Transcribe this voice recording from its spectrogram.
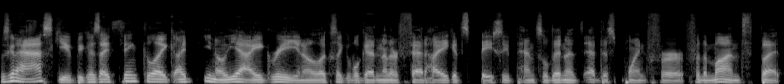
was gonna ask you because I think like I you know yeah I agree. You know, it looks like we'll get another Fed hike. It's basically penciled in at, at this point for for the month. But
